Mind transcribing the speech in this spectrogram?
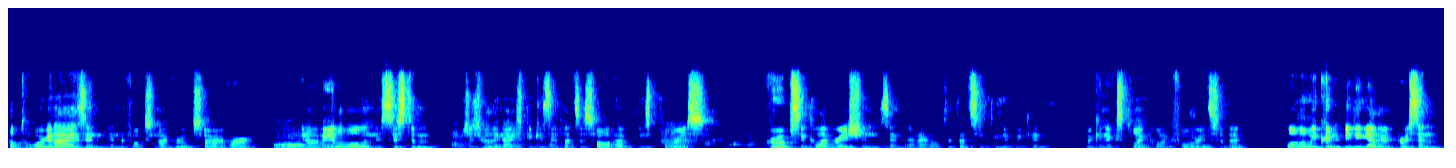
help to organize and, and the folks in our groups are, are you know available in the system which is really nice because it lets us all have these porous groups and collaborations and, and i hope that that's something that we can we can exploit going forward so that although we couldn't be together in person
